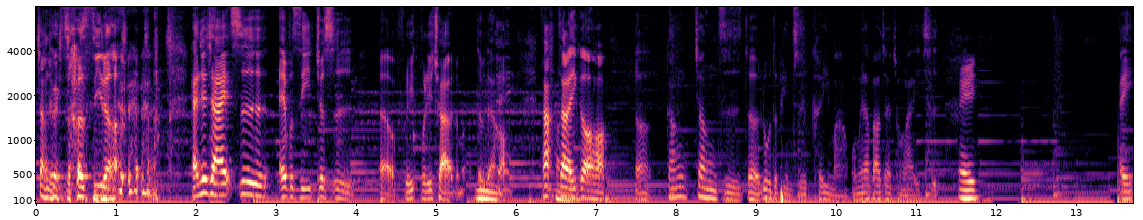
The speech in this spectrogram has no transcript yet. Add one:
这样就可以知道 C 了。感觉起来是 FC，就是呃，free free child 嘛，对不对？好，那再来一个哈，呃，刚这样子的录的品质可以吗？我们要不要再重来一次？A A。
